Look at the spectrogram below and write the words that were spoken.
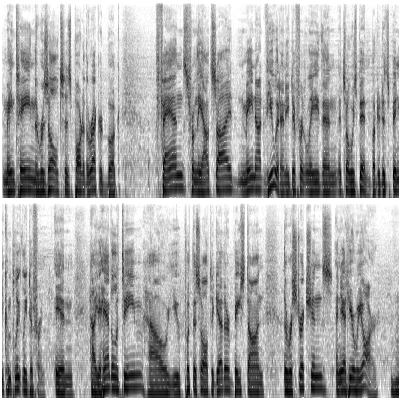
maintain the results as part of the record book, fans from the outside may not view it any differently than it's always been, but it has been completely different in how you handle a team, how you put this all together based on the restrictions, and yet here we are. Mm-hmm.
